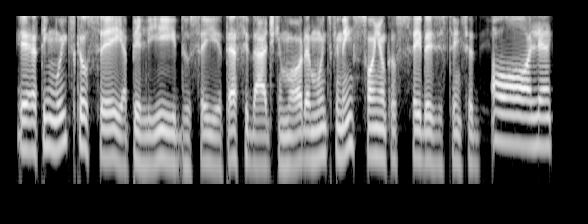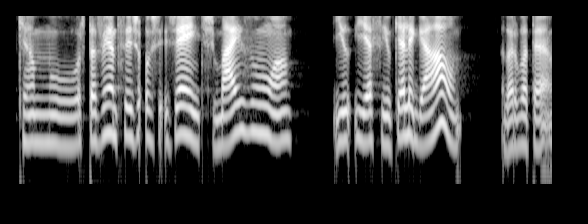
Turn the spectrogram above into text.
É, tem muitos que eu sei, apelidos, sei até a cidade que mora, muitos que nem sonham que eu sei da existência dele. Olha, que amor. Tá vendo? Vocês- os- gente, mais um, ó. E, e assim, o que é legal, agora eu vou até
